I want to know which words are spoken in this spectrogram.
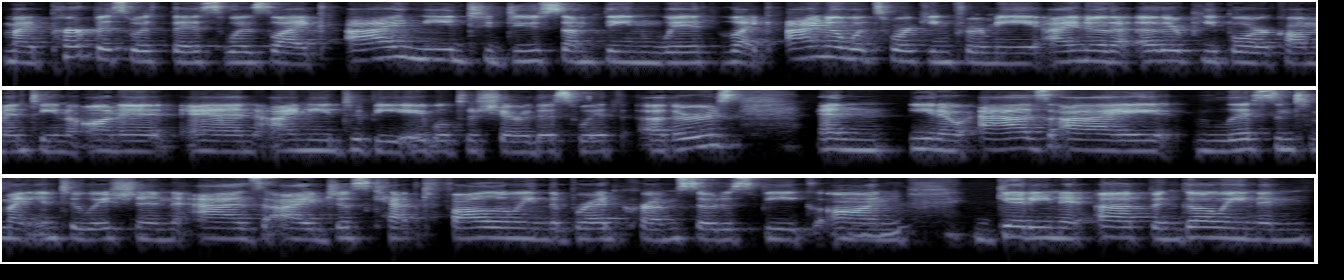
my purpose with this was like i need to do something with like i know what's working for me. I know that other people are commenting on it and i need to be able to share this with others. And you know as i listened to my intuition as i just kept following the breadcrumbs so to speak on mm-hmm. getting it up and going and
